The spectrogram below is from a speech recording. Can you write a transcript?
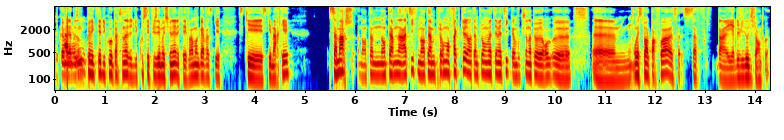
que comme ah, elle a besoin de connecter du coup au personnage et du coup c'est plus émotionnel, elle fait vraiment gaffe à ce qui est, ce qui est, ce qui est marqué. Ça marche en termes, en termes narratifs, mais en termes purement factuels, en termes purement mathématiques, comme fonctionne un peu euh, euh, Westworld parfois, ça, ça, il y a deux vidéos différentes quoi.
